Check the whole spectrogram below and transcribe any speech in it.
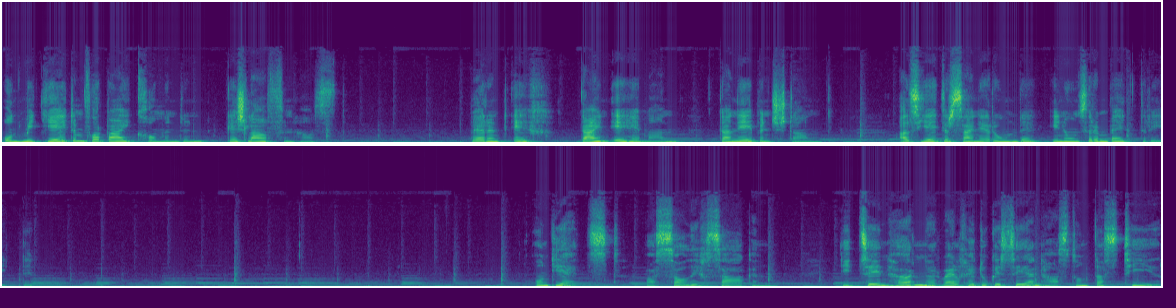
und mit jedem Vorbeikommenden geschlafen hast. Während ich, dein Ehemann, daneben stand, als jeder seine Runde in unserem Bett drehte. Und jetzt, was soll ich sagen? Die zehn Hörner, welche du gesehen hast, und das Tier,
